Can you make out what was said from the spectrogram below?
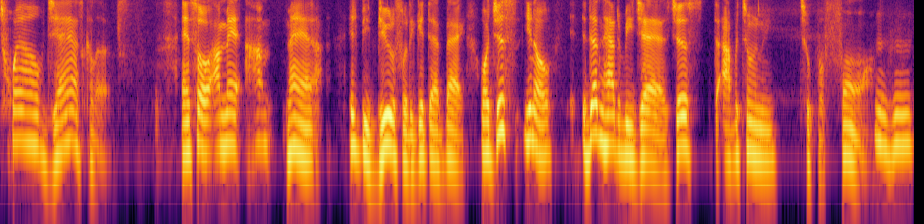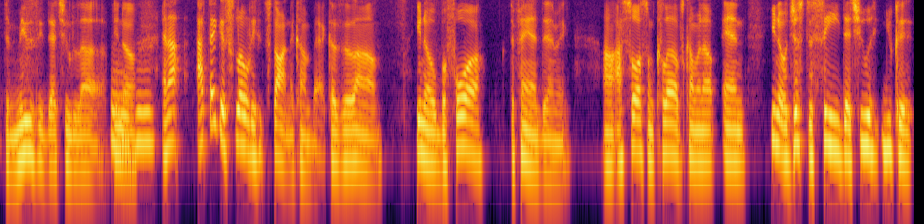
12 jazz clubs. And so I mean, I'm man, it'd be beautiful to get that back. Or just, you know, it doesn't have to be jazz, just the opportunity to perform the music that you love, you know. And I, I think it's slowly starting to come back because um, you know, before the pandemic, uh, I saw some clubs coming up and, you know, just to see that you you could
